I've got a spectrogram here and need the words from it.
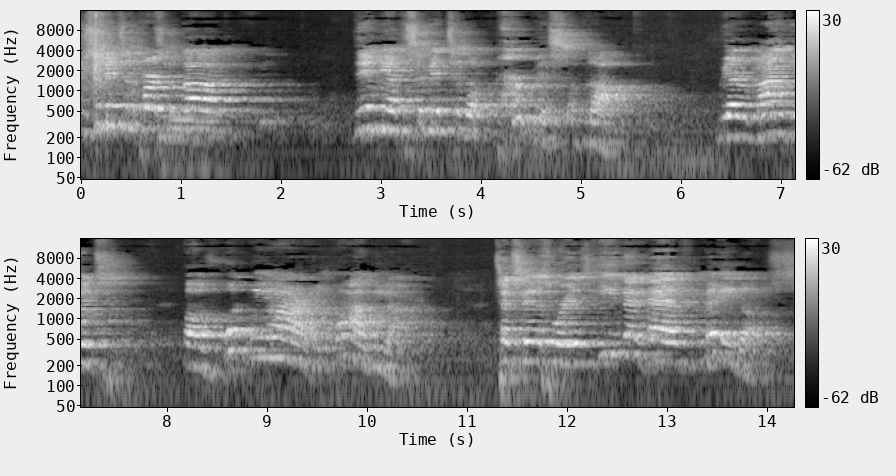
You submit to the person of God, then we have to submit to the purpose of God we are reminded of what we are and why we are. Text says, "For it is He that hath made us."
